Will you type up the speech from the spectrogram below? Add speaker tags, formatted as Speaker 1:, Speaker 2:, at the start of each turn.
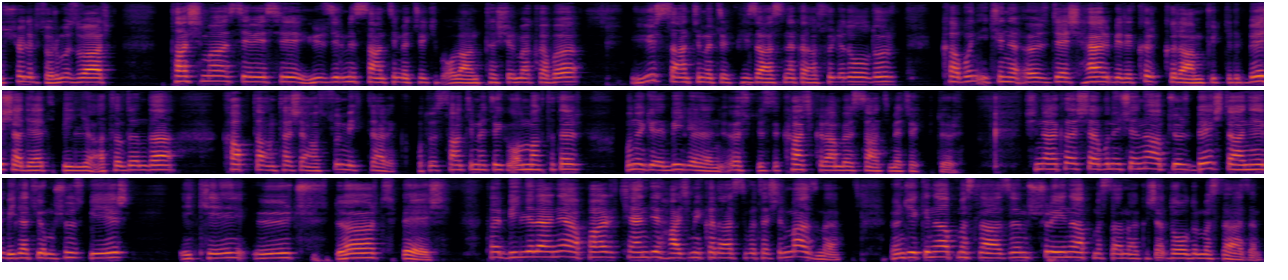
Speaker 1: Şöyle bir sorumuz var. Taşma seviyesi 120 santimetre küp olan taşırma kabı 100 santimetre küp hizasına kadar suyla doldur. Kabın içine özdeş her biri 40 gram kütleli 5 adet bilye atıldığında kaptan taşan su miktarı 30 santimetre küp olmaktadır. Buna göre bilyelerin öz kaç gram bölü santimetre küptür? Şimdi arkadaşlar bunun için ne yapıyoruz? 5 tane bilye atıyormuşuz. 1, 2, 3, 4, 5. Tabi bilyeler ne yapar? Kendi hacmi kadar sıvı taşırmaz mı? Öncelikle ne yapması lazım? Şurayı ne yapması lazım arkadaşlar? Doldurması lazım.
